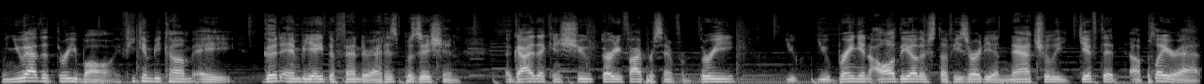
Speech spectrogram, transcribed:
When you have the three ball, if he can become a good NBA defender at his position, a guy that can shoot 35% from three, you you bring in all the other stuff he's already a naturally gifted uh, player at.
